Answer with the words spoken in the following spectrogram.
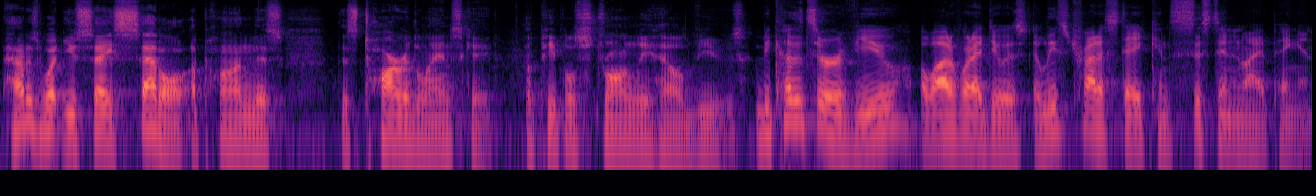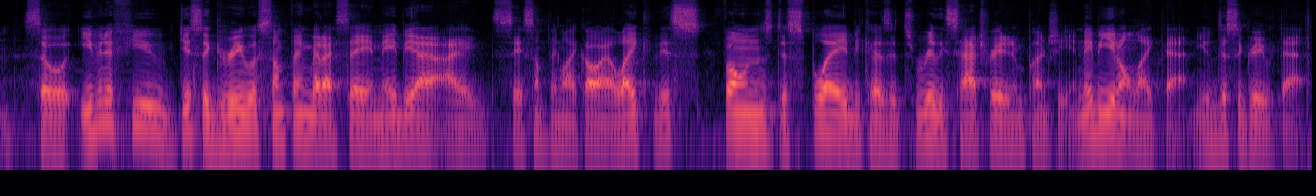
how does what you say settle upon this, this torrid landscape of people's strongly held views? Because it's a review, a lot of what I do is at least try to stay consistent in my opinion. So even if you disagree with something that I say, maybe I, I say something like, oh, I like this phone's display because it's really saturated and punchy. And maybe you don't like that, you'll disagree with that.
